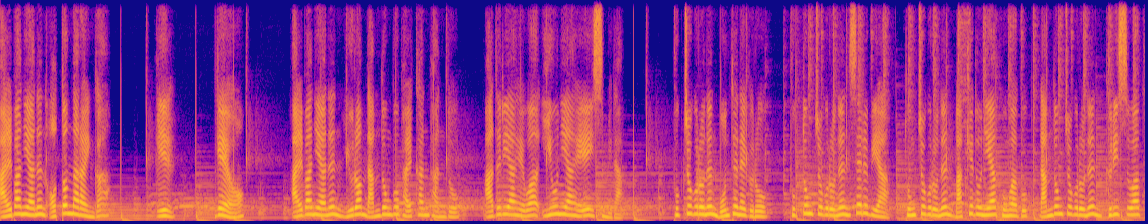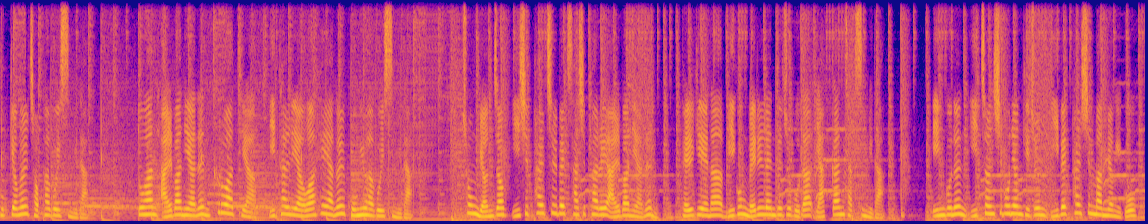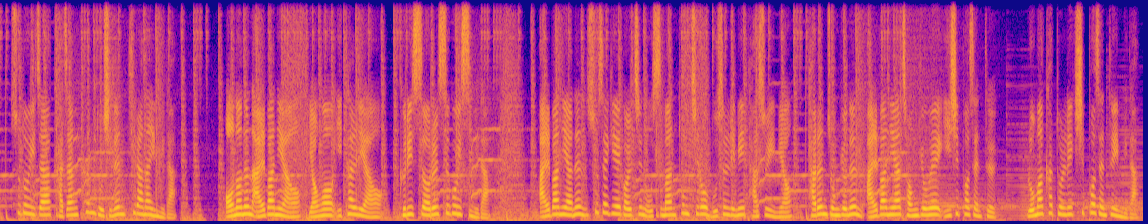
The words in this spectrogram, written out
알바니아는 어떤 나라인가? 1. 게요. 알바니아는 유럽 남동부 발칸 반도, 아드리아해와 이오니아해에 있습니다. 북쪽으로는 몬테네그로, 북동쪽으로는 세르비아, 동쪽으로는 마케도니아 공화국, 남동쪽으로는 그리스와 국경을 접하고 있습니다. 또한 알바니아는 크로아티아, 이탈리아와 해양을 공유하고 있습니다. 총 면적 28,748의 알바니아는 벨기에나 미국 메릴랜드주보다 약간 작습니다. 인구는 2015년 기준 280만 명이고 수도이자 가장 큰 도시는 티라나입니다. 언어는 알바니아어, 영어, 이탈리아어, 그리스어를 쓰고 있습니다. 알바니아는 수세기에 걸친 오스만 통치로 무슬림이 다수이며 다른 종교는 알바니아 정교회 20%, 로마 카톨릭 10%입니다.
